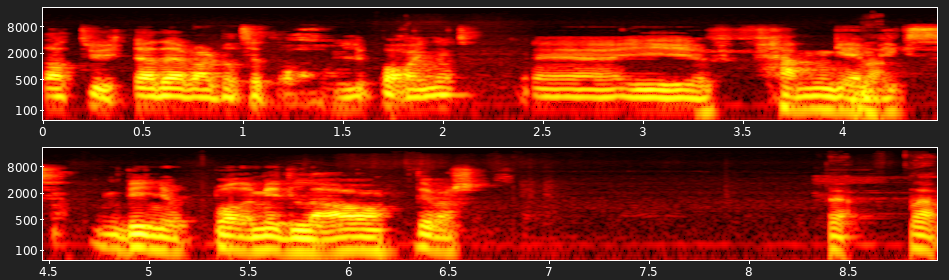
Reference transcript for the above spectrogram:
da tror ikke det er verdt å sette hold på han altså, i fem gameweeks. Binde opp både midler og diverse. Nei,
